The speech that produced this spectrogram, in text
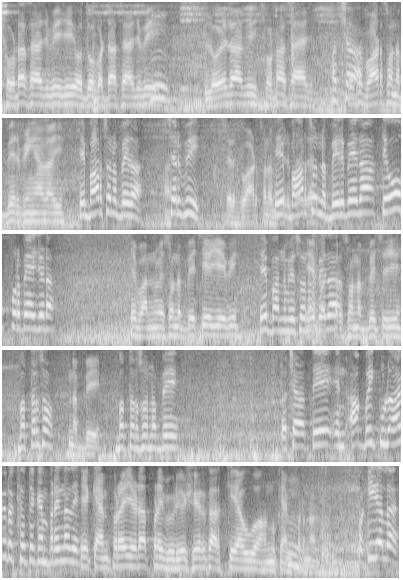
ਛੋਟਾ ਸਾਈਜ਼ ਵੀ ਜੀ ਉਦੋਂ ਵੱਡਾ ਸਾਈਜ਼ ਵੀ ਲੋਹੇ ਦਾ ਵੀ ਛੋਟਾ ਸਾਈਜ਼ ਅੱਛਾ। ਸਿਰਫ 1290 ਰੁਪਈਆਂ ਦਾ ਜੀ। ਇਹ 1290 ਦਾ ਸਿਰਫ ਹੀ? ਸਿਰਫ 1290 ਇਹ 1290 ਰੁਪਏ ਦਾ ਤੇ ਉਹ ਉੱਪਰ ਪਿਆ ਜਿਹੜਾ? ਇਹ 9290 ਚ ਹੈ ਜੀ ਇਹ ਵੀ। ਇਹ ਇਹ 9290 ਦਾ 7290 ਚ ਜੀ। 7200 90 7290 ਅੱਛਾ ਤੇ ਆ ਬਈ ਕੁਲਾਗ ਰੱਖੇ ਉੱਤੇ ਕੈਂਪਰ ਇਹਨਾਂ ਦੇ? ਇਹ ਕੈਂਪਰ ਹੈ ਜਿਹੜਾ ਆਪਣੇ ਵੀਡੀਓ ਸ਼ੇਅਰ ਕਰਕੇ ਆਊਗਾ ਸਾਨੂੰ ਕੈਂਪਰ ਨਾਲ। ਪੱਕੀ ਗੱਲ ਹੈ?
